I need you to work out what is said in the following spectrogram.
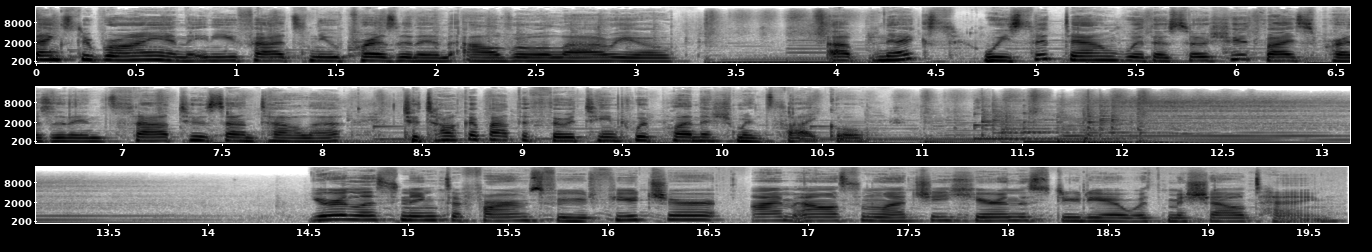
Thanks to Brian and IFAD's new president, Alvaro Lario. Up next, we sit down with Associate Vice President Satu Santala to talk about the 13th replenishment cycle. You're listening to Farms Food Future. I'm Allison Lecce here in the studio with Michelle Tang.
